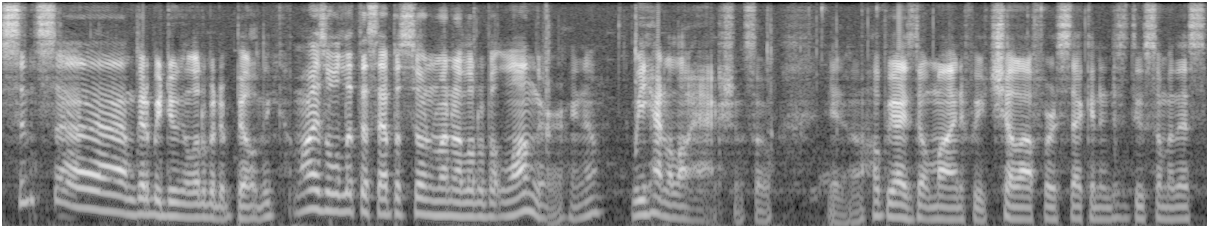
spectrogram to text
since uh, I'm going to be doing a little bit of building, I might as well let this episode run a little bit longer, you know? We had a lot of action, so, you know, I hope you guys don't mind if we chill out for a second and just do some of this.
